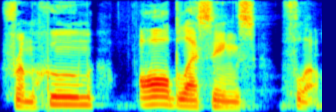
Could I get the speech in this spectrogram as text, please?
from whom all blessings flow.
